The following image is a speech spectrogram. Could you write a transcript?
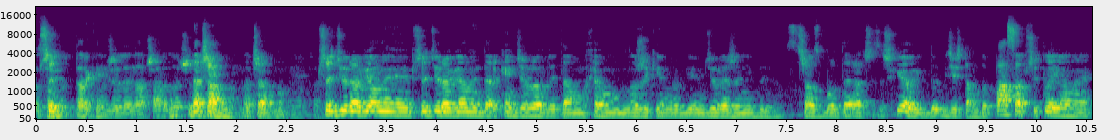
to są Przy- Dark Angele na czarno? Czy Na czarno, na czarno. No, tak. Przedziurawiony, przedziurawiony Dark Angelowy tam hełm nożykiem robiłem dziurę, że niby strzał z Boltera czy coś takiego i do, gdzieś tam do pasa przyklejone.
